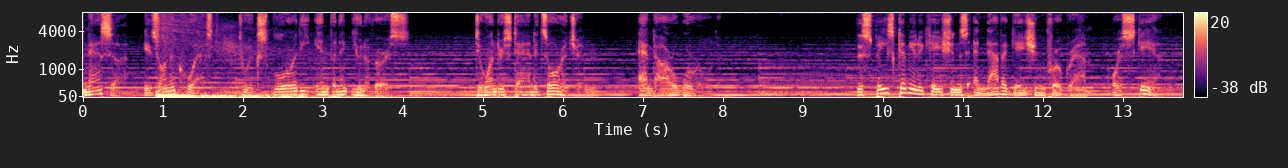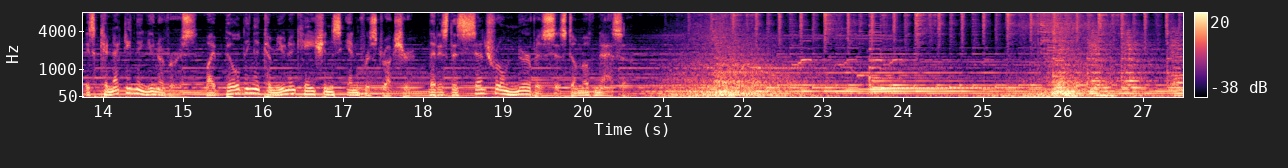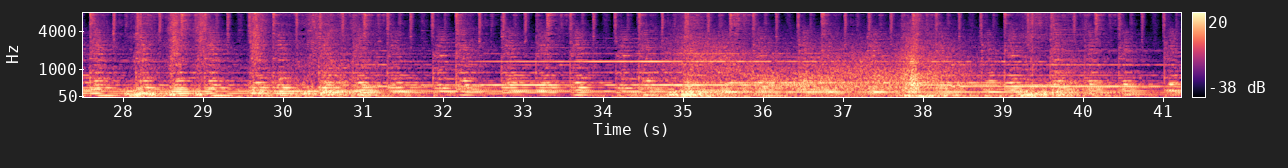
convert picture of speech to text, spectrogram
NASA is on a quest to explore the infinite universe, to understand its origin and our world. The Space Communications and Navigation Program, or SCAN, is connecting the universe by building a communications infrastructure that is the central nervous system of NASA.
